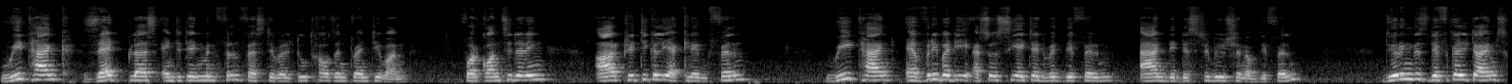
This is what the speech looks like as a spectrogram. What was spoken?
We thank Z Plus Entertainment Film Festival 2021 for considering our critically acclaimed film. We thank everybody associated with the film and the distribution of the film. During these difficult times,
